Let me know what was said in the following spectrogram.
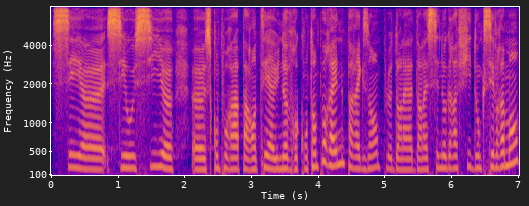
c'est euh, aussi ce qu'on pourra apparenter à une œuvre contemporaine, par exemple, dans la, dans la scénographie. Donc c'est vraiment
